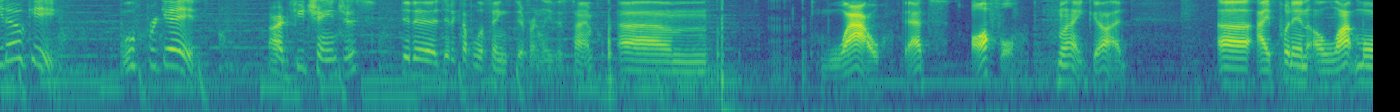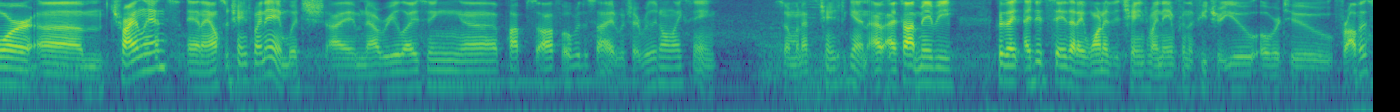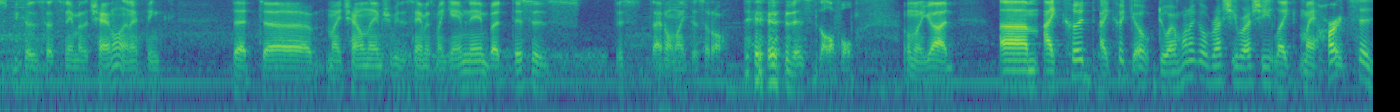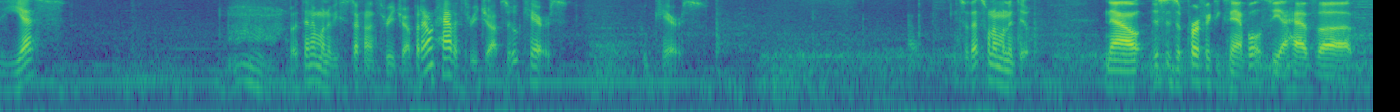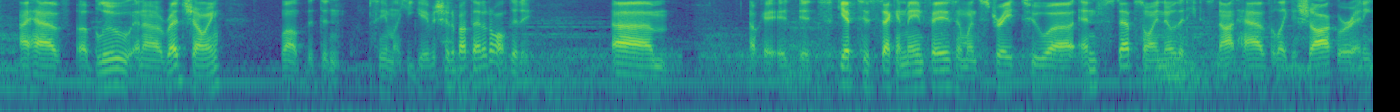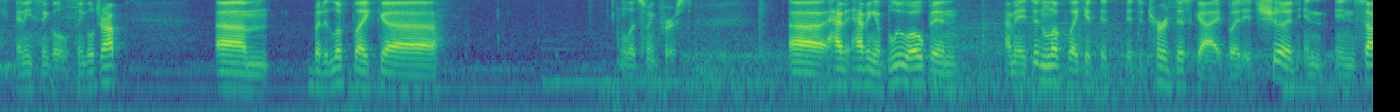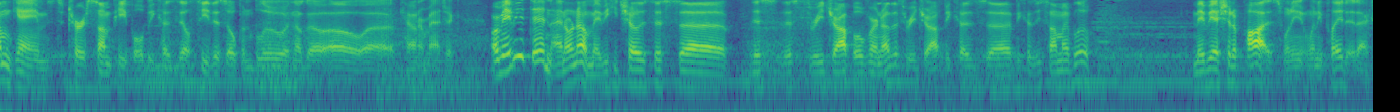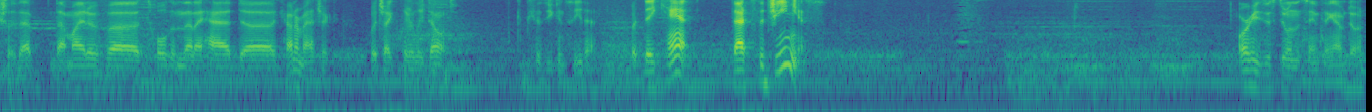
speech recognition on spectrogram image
Okie dokie. Wolf Brigade. All right, a few changes. Did a did a couple of things differently this time. Um, wow, that's awful. My God. Uh, I put in a lot more um, Trilands, and I also changed my name, which I am now realizing uh, pops off over the side, which I really don't like seeing. So I'm gonna have to change it again. I, I thought maybe because I, I, did say that I wanted to change my name from the Future You over to Fravas because that's the name of the channel, and I think that uh, my channel name should be the same as my game name. But this is this I don't like this at all. this is awful. Oh my god. Um, I could I could go. Do I want to go rushy rushy? Like my heart says yes, mm, but then I'm going to be stuck on a three drop. But I don't have a three drop, so who cares? Who cares? So that's what I'm going to do. Now, this is a perfect example. See, I have uh, I have a blue and a red showing. Well, it didn't seem like he gave a shit about that at all, did he? Um, okay, it, it skipped his second main phase and went straight to uh, end step, so I know that he does not have like a shock or any any single single drop. Um, but it looked like uh, let's swing first. Uh, having a blue open I mean, it didn't look like it, it, it, deterred this guy, but it should, in, in some games, deter some people because they'll see this open blue and they'll go, oh, uh, counter magic. Or maybe it didn't. I don't know. Maybe he chose this uh, this this three drop over another three drop because uh, because he saw my blue. Maybe I should have paused when he when he played it. Actually, that that might have uh, told him that I had uh, counter magic, which I clearly don't, because you can see that. But they can't. That's the genius. Or he's just doing the same thing I'm doing.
